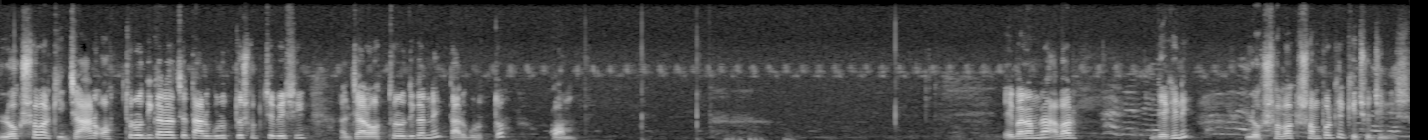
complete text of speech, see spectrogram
লোকসভার কি? যার অর্থের অধিকার আছে, তার গুরুত্ব সবচেয়ে বেশি, আর যার অর্থের অধিকার নেই, তার গুরুত্ব কম। এবার আমরা আবার দেখে নিই লোকসভা সম্পর্কে কিছু জিনিস।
